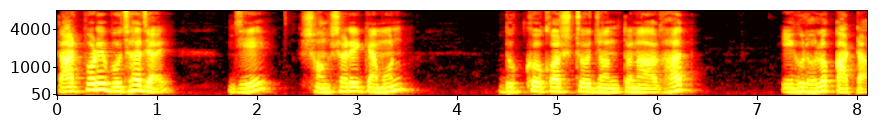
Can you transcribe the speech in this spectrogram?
তারপরে বোঝা যায় যে সংসারে কেমন দুঃখ, কষ্ট, যন্ত্রণা, আঘাত, এগুলো হলো কাটা।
